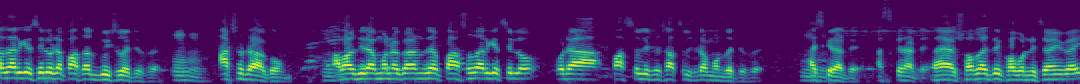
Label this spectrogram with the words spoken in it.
হাজার গেছিল ওটা পাঁচ হাজার দুইশো যাইতেছে। আটশো টাকা কম। আবার যেটা মনে করেন যে পাঁচ হাজার গেছিল ওটা পাঁচচল্লিশশো সাতচল্লিশশো টাকা মন যাইতেছে। আজকের হাটে। আজকের হাটে। হ্যাঁ সব জায়গাতে খবর নিচ্ছি আমি ভাই।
